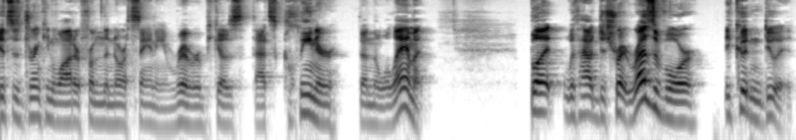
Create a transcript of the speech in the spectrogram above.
gets his drinking water from the North Santiam River because that's cleaner than the Willamette. But without Detroit Reservoir, it couldn't do it.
